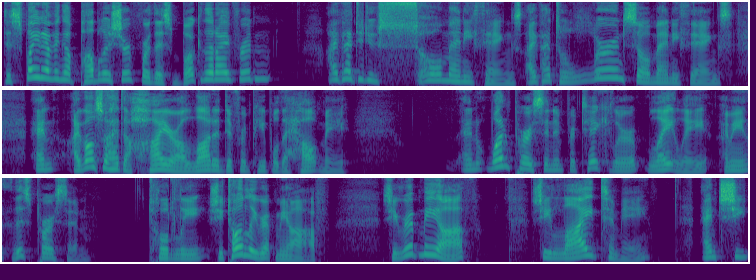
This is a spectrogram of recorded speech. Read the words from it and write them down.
Despite having a publisher for this book that I've written, I've had to do so many things. I've had to learn so many things. And I've also had to hire a lot of different people to help me. And one person in particular lately, I mean, this person totally, she totally ripped me off. She ripped me off. She lied to me. And she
